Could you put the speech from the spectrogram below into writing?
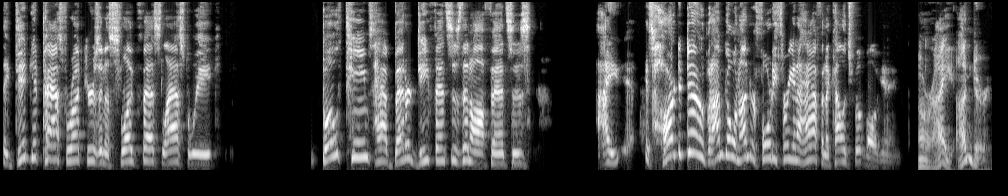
They did get past Rutgers in a slugfest last week. Both teams have better defenses than offenses. I it's hard to do, but I'm going under 43 and a half in a college football game. All right, under.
